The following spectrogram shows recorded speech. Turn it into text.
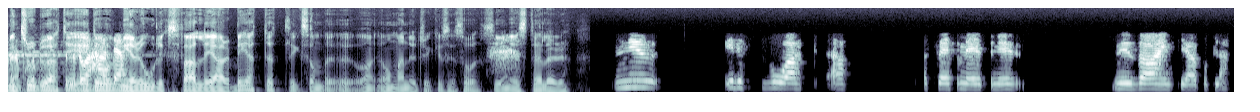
Men tror du att det är då hade... mer olycksfall i arbetet, liksom, om man uttrycker sig så cyniskt? Eller? Nu är det svårt att, att säga för mig, för nu, nu var inte jag på plats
